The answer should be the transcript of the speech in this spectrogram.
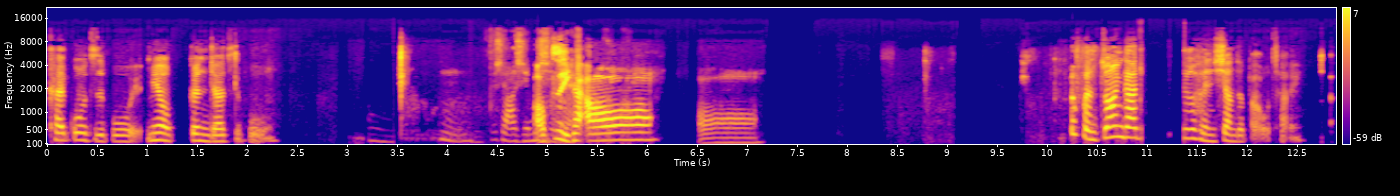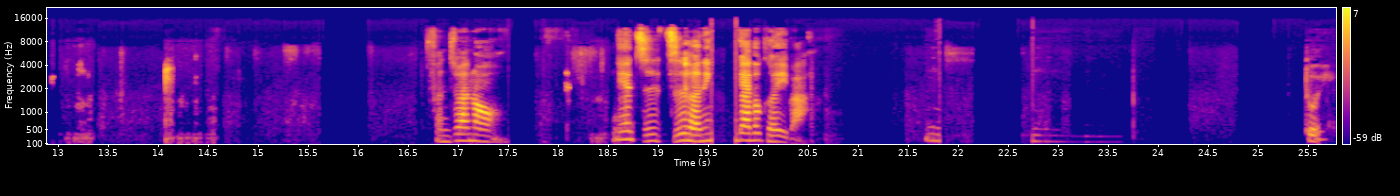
开过直播，诶，没有跟人家直播。嗯，嗯，不小心哦，自己开哦哦，那粉妆应该就是很像的吧？我猜。粉砖哦，那些直直痕应该都可以吧？嗯嗯对，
